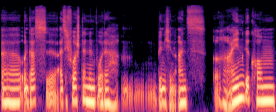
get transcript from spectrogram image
Äh, und das, äh, als ich Vorständin wurde, bin ich in eins reingekommen,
